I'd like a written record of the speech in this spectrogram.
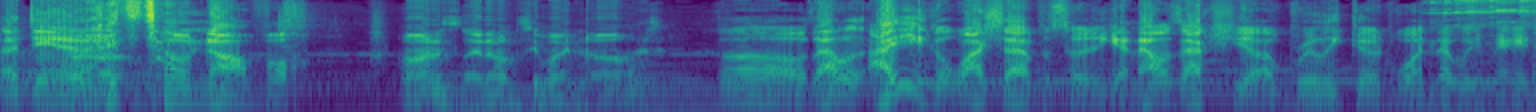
a Dana Knightstone novel. Honestly, I don't see why not. Oh, that was- I need to go watch that episode again. That was actually a really good one that we made.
